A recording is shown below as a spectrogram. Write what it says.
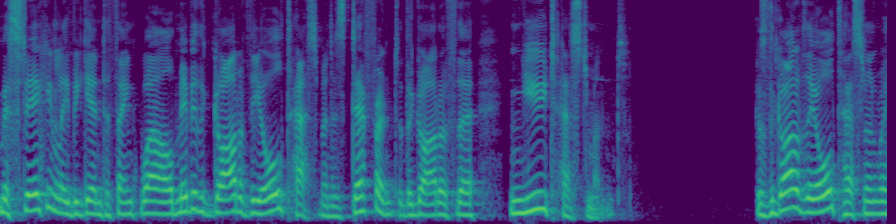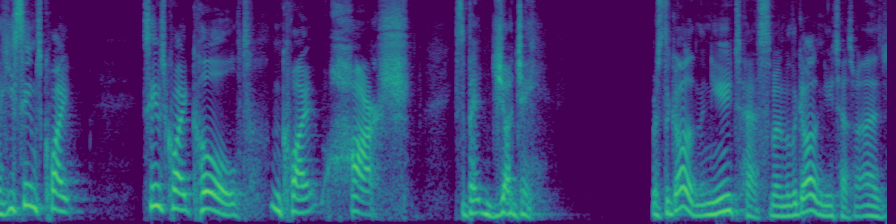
mistakenly begin to think, well, maybe the God of the Old Testament is different to the God of the New Testament. Because the God of the Old Testament, well, he seems quite, seems quite cold and quite harsh. He's a bit judgy. Whereas the God of the New Testament, well, the God of the New Testament, uh,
